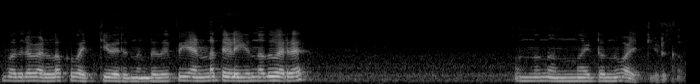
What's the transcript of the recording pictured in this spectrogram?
അപ്പോൾ അതിൽ വെള്ളമൊക്കെ വറ്റി വരുന്നുണ്ട്. ഇതിപ്പോൾ എണ്ണ തെളിയുന്നത് വരെ ഒന്ന് നന്നായിട്ടൊന്ന് വഴറ്റിയെടുക്കാം.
